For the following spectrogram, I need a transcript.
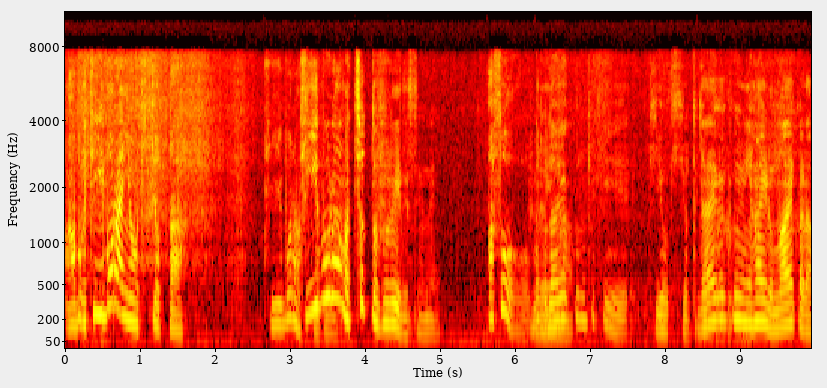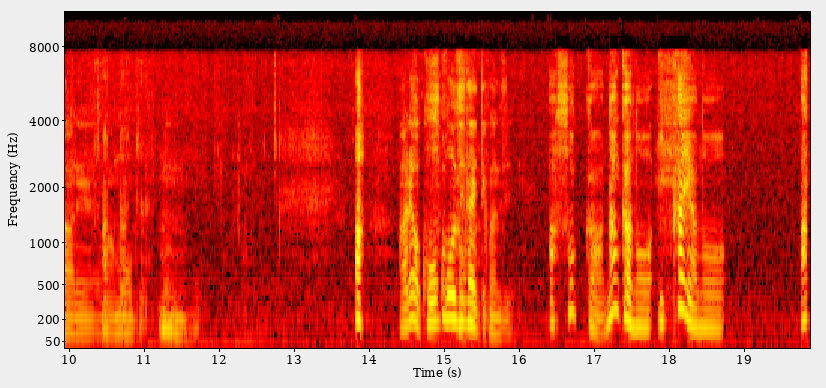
あ僕 T ボランよう聞きよった。T ボラン T ボランはちょっと古いですよね。あそう。僕大学の時よう聞きよった記憶あ大る学に入る前からあれあもう。っけ。ううん。んああれは高校時代って感じ。あそっか。なんかあの一回あのあっ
